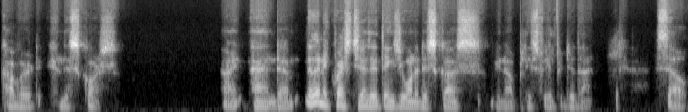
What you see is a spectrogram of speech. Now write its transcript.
covered in this course. All right, and um, if there are any questions or things you want to discuss, you know, please feel free to do that. So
